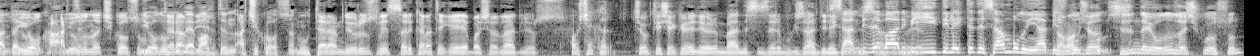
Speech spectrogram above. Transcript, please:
yolun, da yolun, yok artık. yolun açık olsun Yolun ve diyelim. bahtın açık olsun. Muhterem diyoruz ve Sarı Kanat Ege'ye başarılar diliyoruz. Hoşçakalın. Çok teşekkür ediyorum ben de sizlere bu güzel dileklerinizden Sen bize bari bir iyi dilekte de sen bulun ya. Biz Tamam canım bu, sizin de yolunuz açık olsun.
